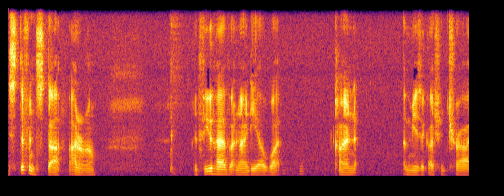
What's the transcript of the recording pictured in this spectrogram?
just different stuff. I don't know. If you have an idea what kind of music I should try,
